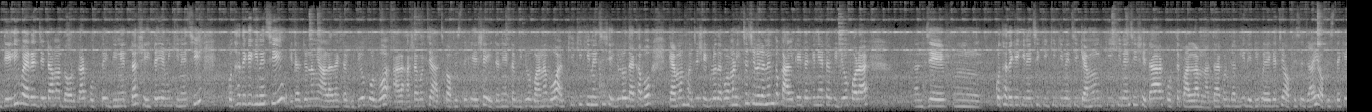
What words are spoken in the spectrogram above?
ডেলি ওয়্যারের যেটা আমার দরকার প্রত্যেক দিনেরটা, সেইটাই আমি কিনেছি। কোথা থেকে কিনেছি, এটার জন্য আমি আলাদা একটা ভিডিও করব। আর আশা করছি আজকে অফিস থেকে এসে এটা নিয়ে একটা ভিডিও বানাবো। আর কি কি কিনেছি সেগুলো দেখাবো, কেমন হয়েছে সেগুলো দেখাবো। আমার ইচ্ছে ছিল জানেন তো কালকে এটাকে নিয়ে একটা ভিডিও করার, যে কোথা থেকে কিনেছি, কি কি কিনেছি, কেমন কি কিনেছি সেটা আর করতে পারলাম না। তো এখন যা গিয়ে রেডি হয়ে গেছি অফিসে যাই অফিস থেকে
